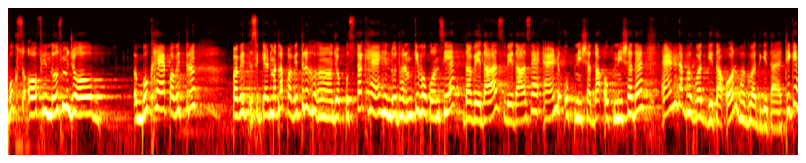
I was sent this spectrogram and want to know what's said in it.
books of Hinduism जो बुक है पवित्र पवित्र सिक्योर्ड मतलब पवित्र जो पुस्तक है हिंदू धर्म की वो कौन सी है? द वेदास वेदास है एंड उपनिषद, द उपनिषद है एंड द भगवद गीता और भगवद गीता है, ठीक है?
